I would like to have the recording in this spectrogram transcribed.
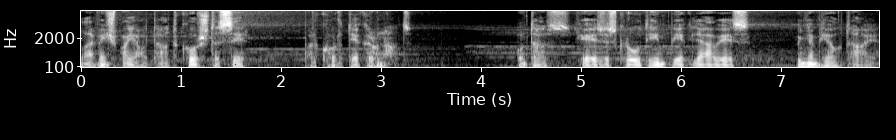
lai viņš pajautātu, kurš tas ir, par kuru tiek runāts. Un tas Jēzus krūtīm piekļāvies, viņam jautāja:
